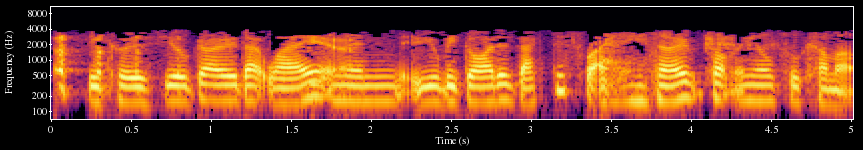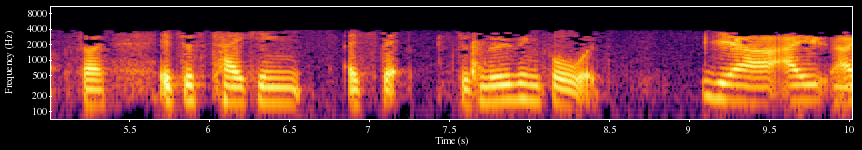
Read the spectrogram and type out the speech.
because you'll go that way yeah. and then you'll be guided back this way. You know, something else will come up. So it's just taking a step, just moving forward. Yeah, I, I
